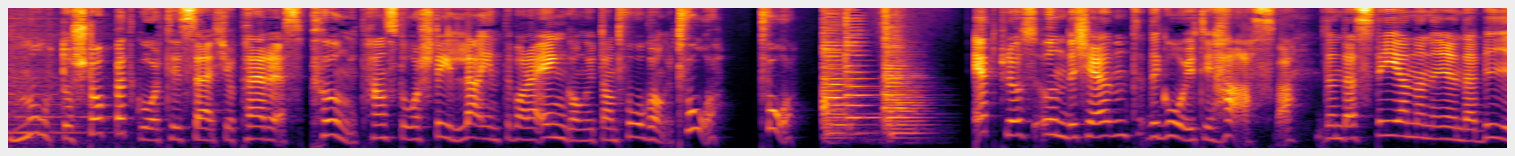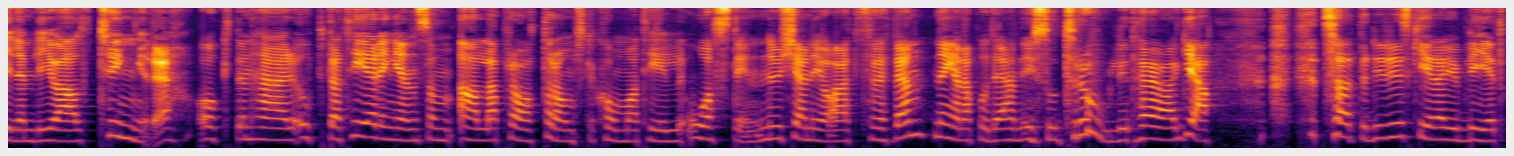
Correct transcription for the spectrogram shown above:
Motorstoppet går till Sergio Perez. Punkt. Han står stilla, inte bara en gång utan två gånger. Två! Två! Plus underkänt, det går ju till Haas va. Den där stenen i den där bilen blir ju allt tyngre och den här uppdateringen som alla pratar om ska komma till Austin, nu känner jag att förväntningarna på den är så otroligt höga. Så att det riskerar ju bli ett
